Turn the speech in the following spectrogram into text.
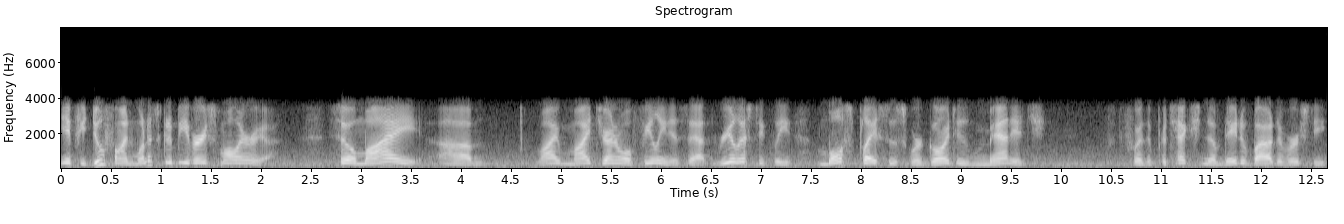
if you do find one, it's going to be a very small area. So my um, my my general feeling is that realistically, most places we're going to manage for the protection of native biodiversity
